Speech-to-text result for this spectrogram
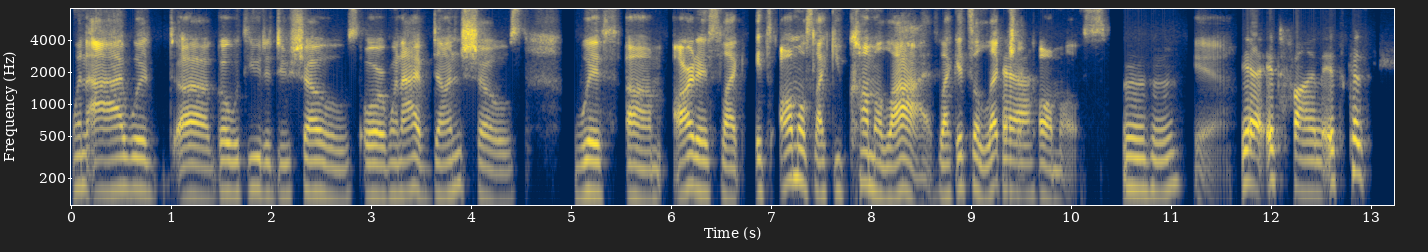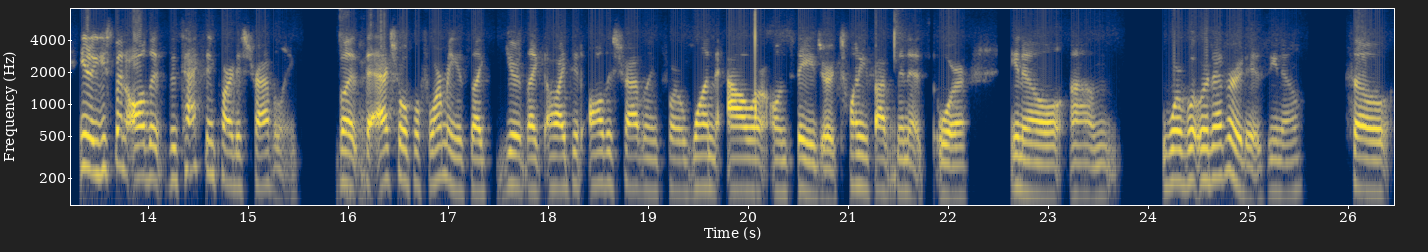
when I would uh, go with you to do shows, or when I have done shows with um, artists, like it's almost like you come alive, like it's electric Yeah. almost. Mm-hmm. Yeah, Yeah, it's fun. It's because you know you spend all the the taxing part is traveling, but the actual performing is like you're like, oh, I did all this traveling for one hour on stage or twenty five minutes or you know, um, or whatever it is, you know. So,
